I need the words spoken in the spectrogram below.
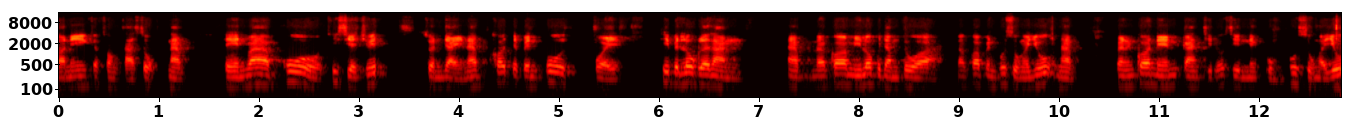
ตอนนี้กระทรวงสาธารณสุขนะครับจะเห็นว่าผู้ที่เสียชีวิตส่วนใหญ่นะครับ ก็จะเป็นผู้ป่วยที่เป็นโรคเรื้อรัง นะครับแล้วก็มีโรคประจำตัว แล้วก็เป็นผู้สูงอายุนะครับเพราะฉะนั้นก็เน้นการฉีดวัคซีนในกลุ่มผู้สูงอายุ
